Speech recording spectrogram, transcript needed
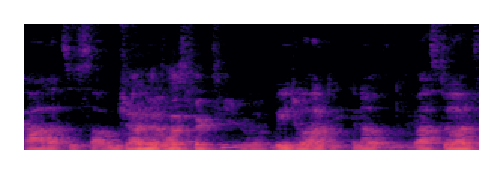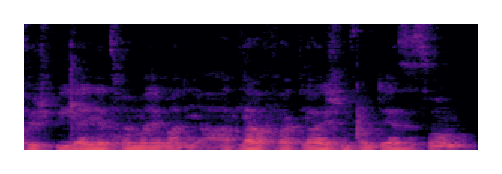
Ja, der. Perspektive. wie du halt, genau, was du halt für Spieler jetzt, wenn wir immer die Adler vergleichen von der Saison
